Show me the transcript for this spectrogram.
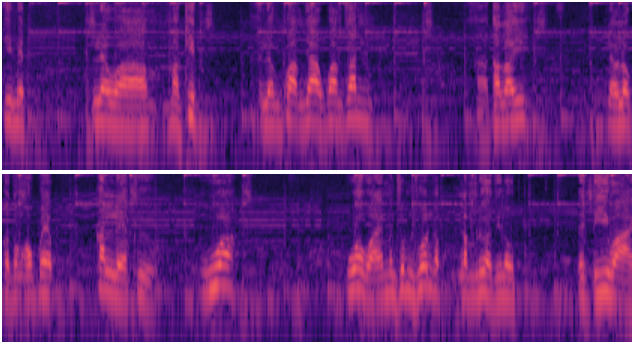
กี่เมตรแล้วว่ามาคิดเรื่องความยาวความสั้นอ่าเท่าไรแล้วเราก็ต้องออกแบบขั้นแรกคือวัววัวไหวายมันสมส่วนกับลำเรือที่เราได้ตีไวาย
